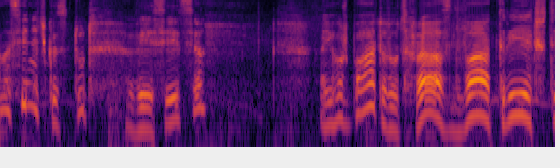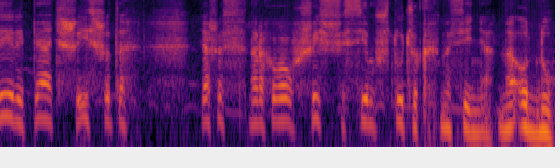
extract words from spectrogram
насіннячко тут висіється. А його ж багато тут. Раз, два, три, чотири, п'ять, шість, що то. Я щось нарахував 6 чи 7 штучок насіння на одну.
